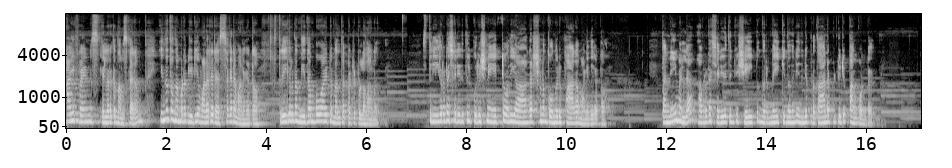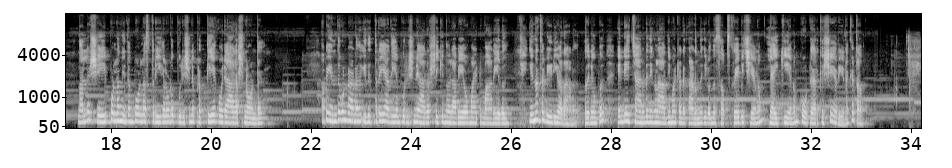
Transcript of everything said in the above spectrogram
Hi friends എല്ലാവർക്കും നമസ്കാരം. ഇന്നത്തെ നമ്മുടെ വീഡിയോ വളരെ രസകരമാണ് കേട്ടോ. സ്ത്രീകളുടെ നിതംബവുമായിട്ട് ബന്ധപ്പെട്ടിട്ടുള്ളതാണ്. സ്ത്രീകളുടെ ശരീരത്തിൽ പുരുഷന് ഏറ്റവും അധികം ആകർഷണം തോന്നുന്നൊരു ഭാഗമാണിത് കേട്ടോ. തന്നെയുമല്ല അവരുടെ ശരീരത്തിന്റെ ഷേപ്പ് നിർണയിക്കുന്നതിന് ഇതിന്റെ പ്രധാനപ്പെട്ടൊരു പങ്കുണ്ട്. നല്ല ഷേപ്പുള്ള നിതമ്പുള്ള സ്ത്രീകളോട് പുരുഷന് പ്രത്യേക ഒരു ആകർഷണമുണ്ട്. അപ്പോൾ എന്തുകൊണ്ടാണ് ഇത് ഇത്രയധികം പുരുഷനെ ആകർഷിക്കുന്ന ഒരു അവയവമായിട്ട് മാറിയത്? ഇന്നത്തെ വീഡിയോ അതാണ്. അതിനു മുമ്പ് എന്റെ ഈ ചാനൽ നിങ്ങൾ ആദ്യമായിട്ടാണ് കാണുന്നതെങ്കിൽ ഒന്ന് സബ്സ്ക്രൈബ് ചെയ്യണം ലൈക്ക് ചെയ്യണം കൂട്ടുകാർക്ക് ഷെയർ ചെയ്യണം കേട്ടോ.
